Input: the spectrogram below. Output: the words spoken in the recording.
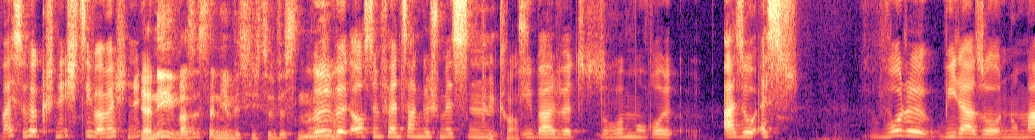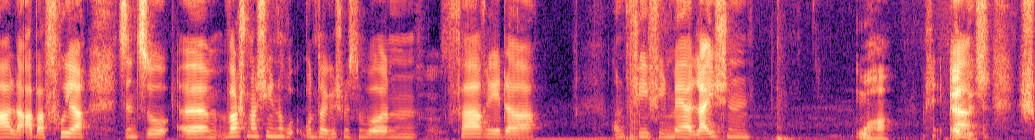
Weißt du wirklich nichts über Meschenich? Ja, nee, was ist denn hier wichtig zu wissen? Müll Also- wird aus den Fenstern geschmissen, Okay, krass. überall wird so rumroll. Also es wurde wieder so normaler, aber früher sind so ähm, Waschmaschinen ru- runtergeschmissen worden, Fahrräder und viel, viel mehr Leichen. Oha. Ja, Ehrlich? sch-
